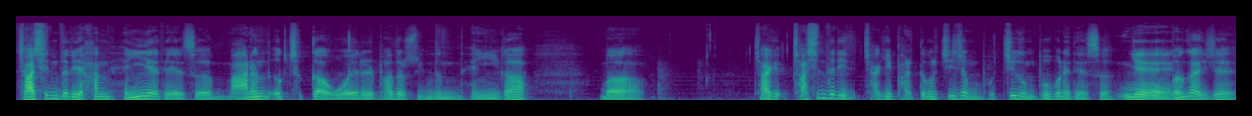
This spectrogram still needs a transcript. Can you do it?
자신들이 한 행위에 대해서 많은 억측과 오해를 받을 수 있는 행위가 뭐 자기 자신들이 자기 발등을 찢은, 부- 찍은 부분에 대해서 예. 뭔가 이제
